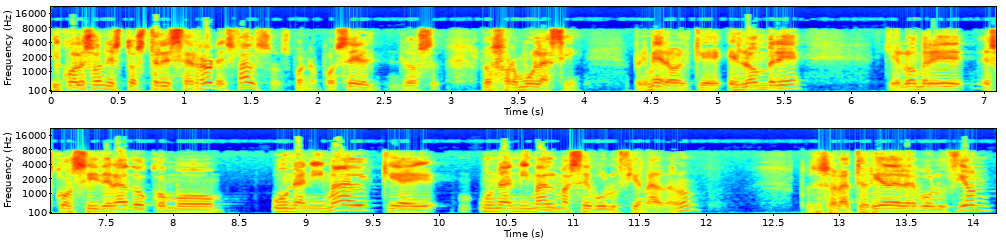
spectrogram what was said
¿Y cuáles son estos tres errores falsos? Bueno, pues él los, los formula así. Primero, el que el hombre que el hombre es considerado como un animal que un animal más evolucionado, ¿no? Pues eso, la teoría de la evolución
